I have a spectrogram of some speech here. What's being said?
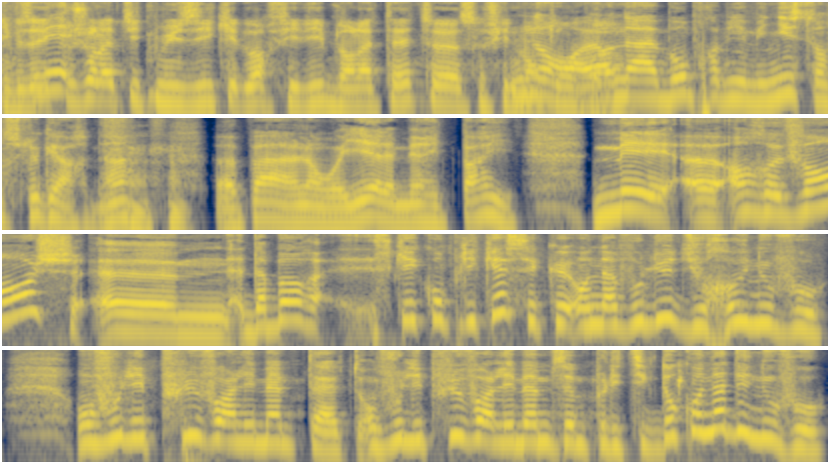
Et vous avez toujours la petite musique Édouard Philippe dans la tête, euh, Sophie de Menton Non, on a un bon Premier ministre, on se le garde. Hein. on va pas l'envoyer à la mairie de Paris. Mais en revanche, d'abord, ce qui est compliqué, c'est qu'on a voulu du renouveau. On voulait plus voir les mêmes têtes, on voulait plus voir les mêmes hommes politiques. Donc on a des nouveaux.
